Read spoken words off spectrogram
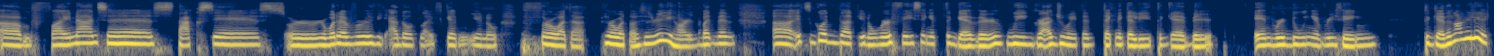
um, finances, taxes, or whatever the adult life can you know throw at that throw at us is really hard. But then, uh, it's good that you know we're facing it together. We graduated technically together, and we're doing everything together. Not really like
